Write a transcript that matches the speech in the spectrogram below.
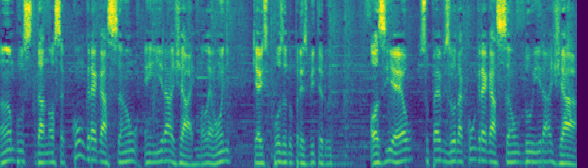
ambos da nossa congregação em Irajá. Irmã Leone, que é a esposa do presbítero Osiel, supervisor da congregação do Irajá.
